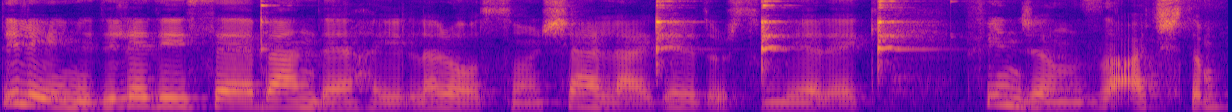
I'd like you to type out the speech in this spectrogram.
dileğini dilediyse ben de hayırlar olsun, şerler geri dursun diyerek fincanınızı açtım.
